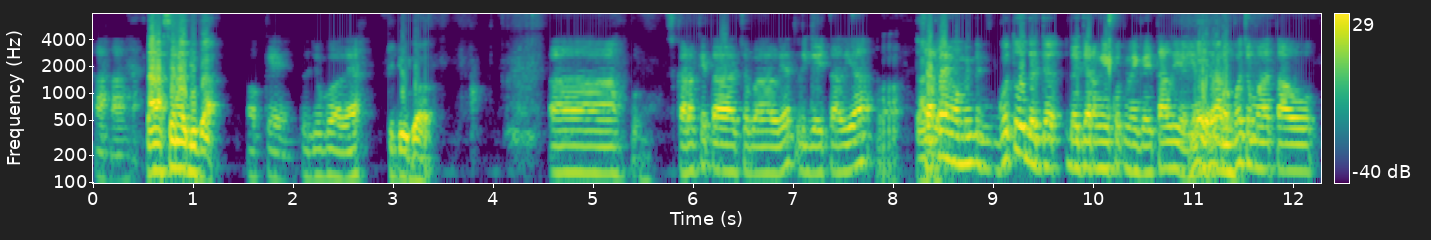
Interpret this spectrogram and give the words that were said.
Dan Arsenal juga Oke, 7 gol ya. 7 gol. Eh, sekarang kita coba lihat Liga Italia. Oh, Siapa yang memimpin? Gue tuh udah, udah jarang ngikut Liga Italia ya. Iya. Gue cuma tahu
